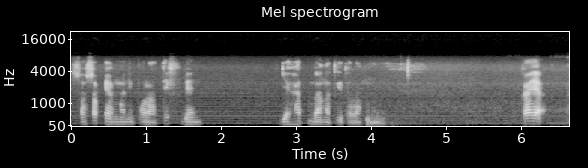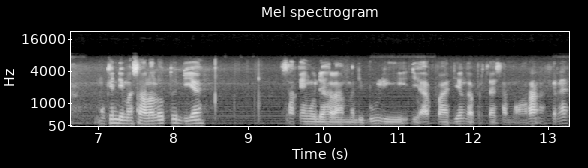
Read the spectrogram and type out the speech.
sosok yang manipulatif dan jahat banget gitu loh. Kayak mungkin di masa lalu tuh dia saking udah lama dibully di apa dia nggak percaya sama orang akhirnya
